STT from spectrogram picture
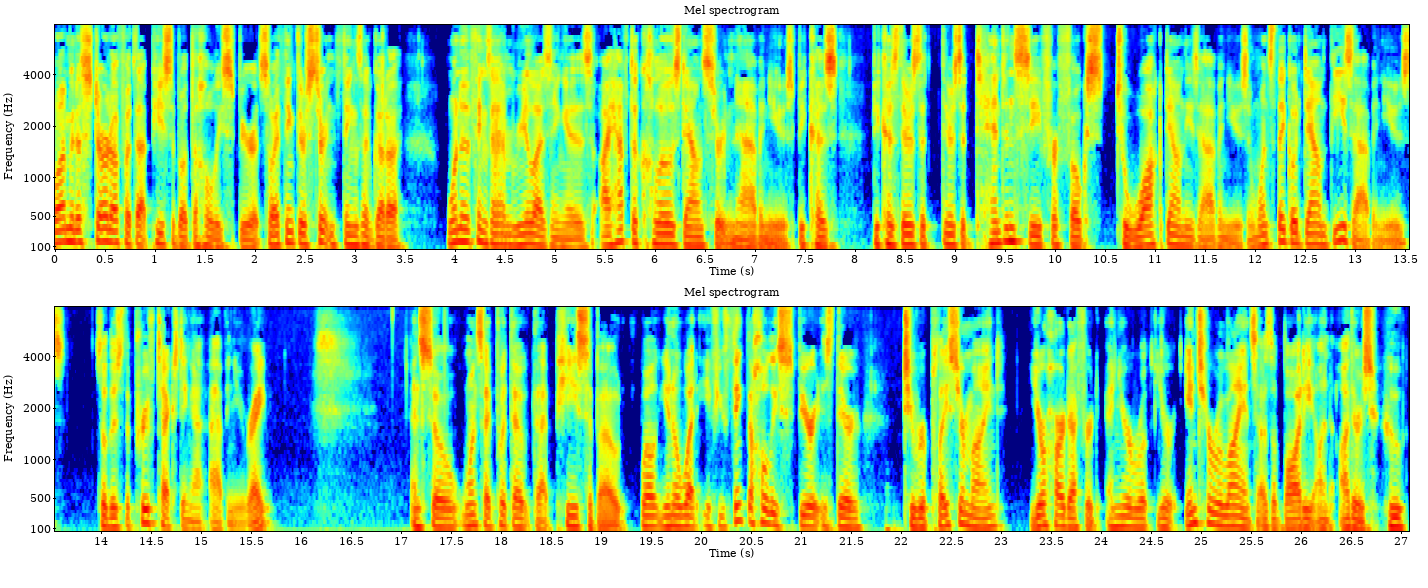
well, I'm going to start off with that piece about the Holy Spirit. So I think there's certain things I've got to. One of the things I'm realizing is I have to close down certain avenues because because there's a there's a tendency for folks to walk down these avenues, and once they go down these avenues, so there's the proof texting a- avenue, right? And so once I put out that piece about, well, you know what? If you think the Holy Spirit is there to replace your mind, your hard effort, and your your interreliance as a body on others who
